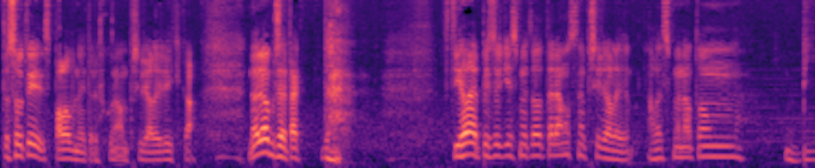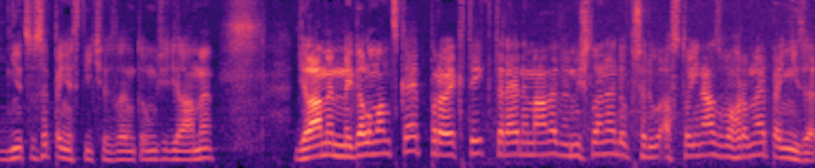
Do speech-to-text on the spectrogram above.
To jsou ty spalovny, trošku nám přidali teďka. No dobře, tak v téhle epizodě jsme to teda moc nepřidali, ale jsme na tom bídně, co se peněz týče, vzhledem tomu, že děláme Děláme megalomanské projekty, které nemáme vymyšlené dopředu a stojí nás v ohromné peníze.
